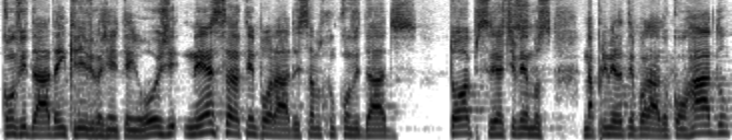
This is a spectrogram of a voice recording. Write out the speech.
convidada incrível que a gente tem hoje. Nessa temporada estamos com convidados tops. Já tivemos na primeira temporada o Conrado,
